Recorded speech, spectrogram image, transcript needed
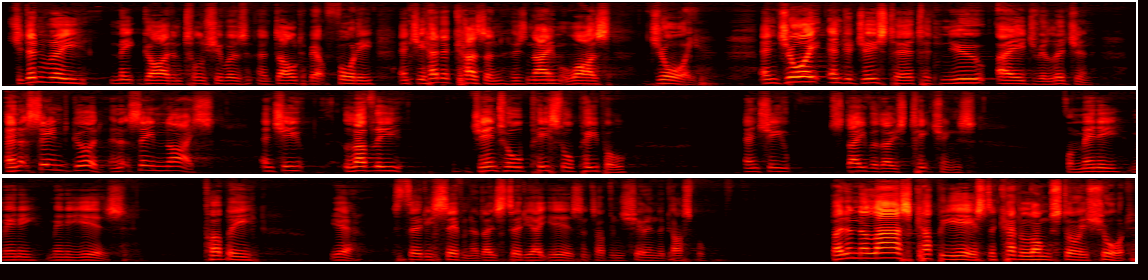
She didn't really meet God until she was an adult, about 40, and she had a cousin whose name was Joy. And Joy introduced her to New Age religion. And it seemed good and it seemed nice. And she, lovely, gentle, peaceful people. And she stayed with those teachings for many, many, many years. Probably, yeah, 37 of those 38 years since I've been sharing the gospel. But in the last couple of years, to cut a long story short,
